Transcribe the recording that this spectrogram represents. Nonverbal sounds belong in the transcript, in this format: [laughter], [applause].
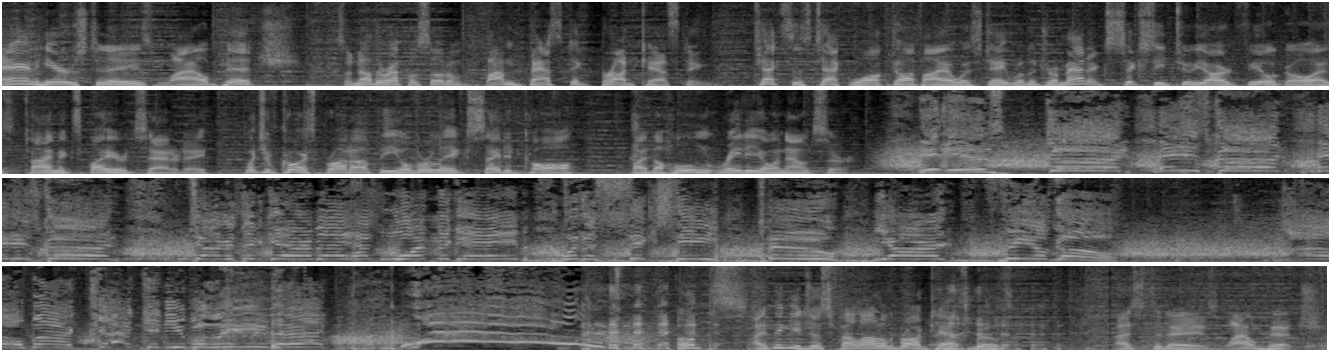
And here's today's wild pitch. It's another episode of bombastic broadcasting. Texas Tech walked off Iowa State with a dramatic 62 yard field goal as time expired Saturday, which of course brought out the overly excited call by the home radio announcer. It is good! It is good! It is good! Jonathan Garibay has won the game with a 62 yard field goal! Oh my God, can you believe that? Wow! Oops, I think he just fell out of the broadcast booth. [laughs] That's today's wild pitch.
